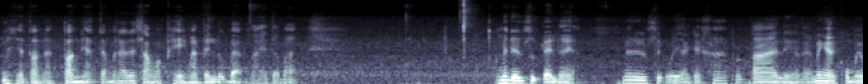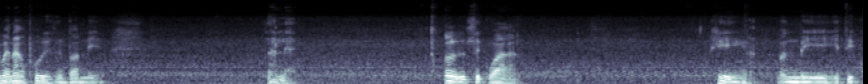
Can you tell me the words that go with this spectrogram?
ไม่ใช่ตอนนั้น ตอนเนี้ยจำไม่ได้ด้วยซ้ำว่าเพลงมันเป็นรูปแบบไหนแต่ว่า ไม่ได้รู้สึกอะไรเลยอะไม่ได้รู้สึกว่าอยากจะฆ่าตัวตายหรืออะไรไม่งั้นคงไม่มานั่งพูดถึงตอนนี้ นั่นแหละก็รู้สึกว่า เพลงอะ มันมีอิทธิพ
